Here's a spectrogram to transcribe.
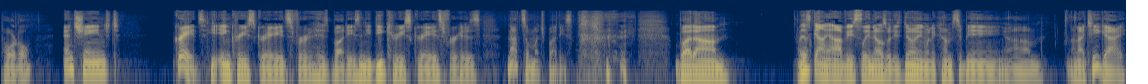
portal and changed grades. He increased grades for his buddies and he decreased grades for his not so much buddies. but um, this guy obviously knows what he's doing when it comes to being um, an IT guy.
